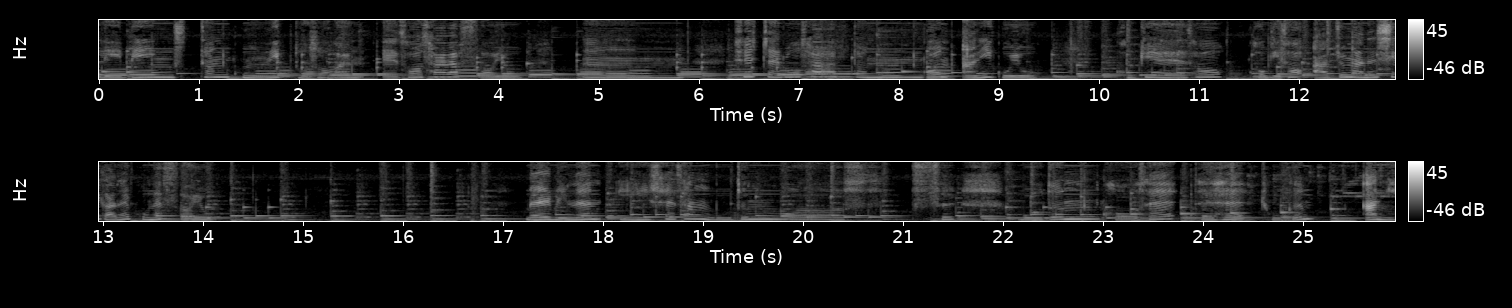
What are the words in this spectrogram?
리빙스턴 국립 도서관에서 살았어요. 음, 실제로 살았던 건 아니고요. 거기에서 거기서 아주 많은 시간을 보냈어요. 멜빈은 이 세상 모든 것을 모든 것에 대해 조금 아니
